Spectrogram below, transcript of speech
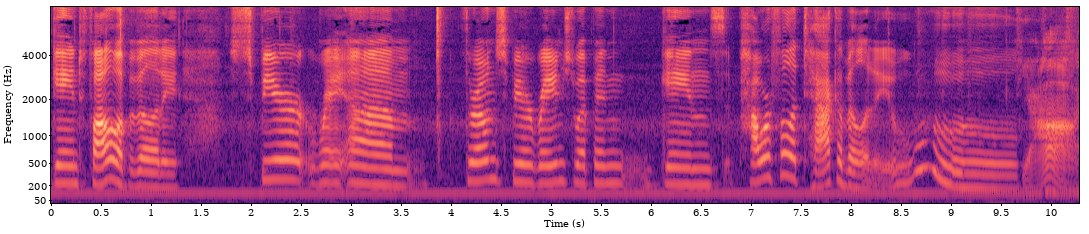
Gained follow up ability. Spear, ra- um, thrown spear ranged weapon gains powerful attack ability. Ooh. Yeah.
